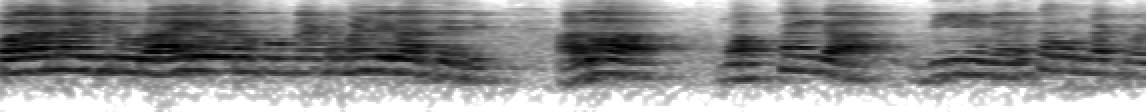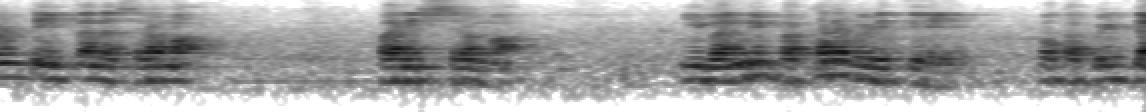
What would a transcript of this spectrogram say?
ఫలానా ఇది నువ్వు రాయలేదనుకుంటా అంటే మళ్ళీ రాసేది. అలా మొత్తంగా దీని వెనుక ఉన్నటువంటి తన శ్రమ. పరిశ్రమ. ఇవన్నీ పక్కన పెడితే ఒక బిడ్డ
